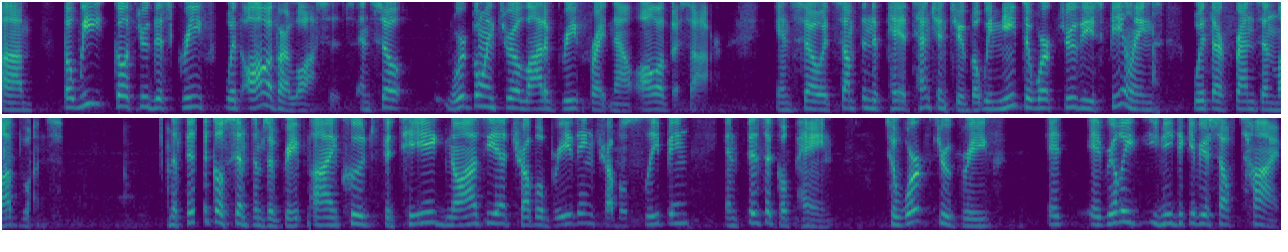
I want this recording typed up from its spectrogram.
Um, but we go through this grief with all of our losses, and so we're going through a lot of grief right now. All of us are, and so it's something to pay attention to. But we need to work through these feelings with our friends and loved ones. The physical symptoms of grief uh, include fatigue, nausea, trouble breathing, trouble sleeping, and physical pain. To work through grief, it, it really, you need to give yourself time.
